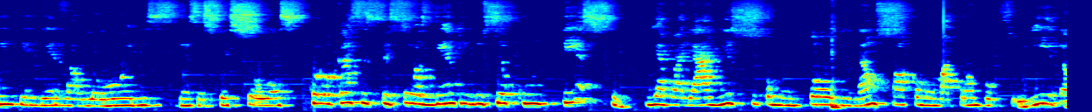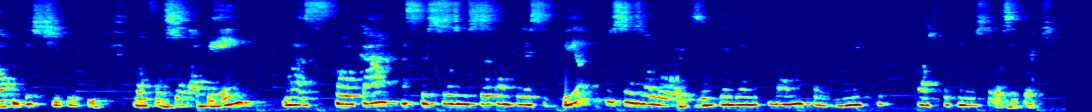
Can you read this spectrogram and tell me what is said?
entender valores dessas pessoas, colocar essas pessoas dentro do seu contexto e avaliar isso como um todo e não só como uma trompa fluida, um testículo que não funciona bem, mas colocar as pessoas no seu contexto, dentro dos seus valores, entendendo que não é um único, acho que o que nos trouxe até aqui.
